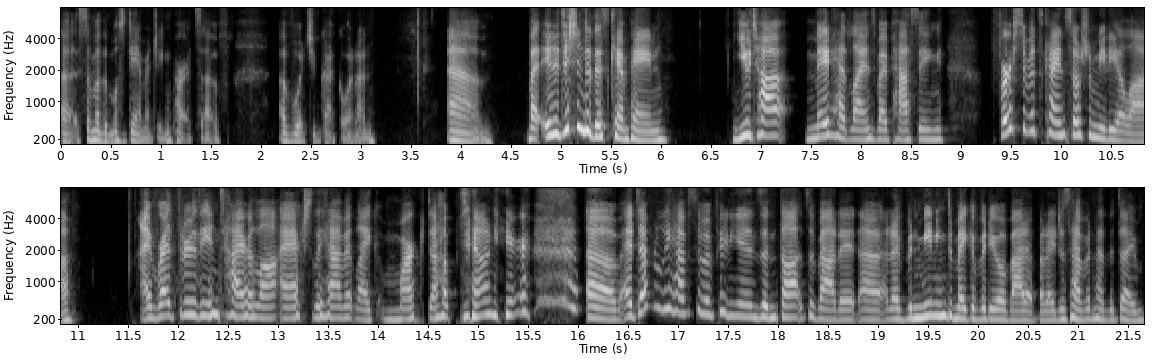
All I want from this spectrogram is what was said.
uh, some of the most damaging parts of of what you've got going on um but in addition to this campaign Utah made headlines by passing first of its kind social media law. I read through the entire law. I actually have it like marked up down here. Um, I definitely have some opinions and thoughts about it. Uh, and I've been meaning to make a video about it, but I just haven't had the time.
